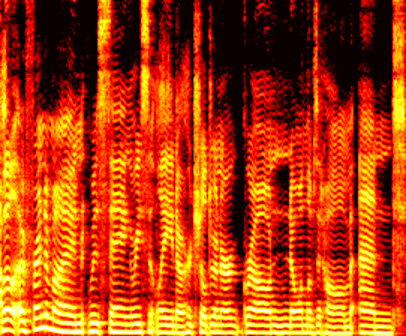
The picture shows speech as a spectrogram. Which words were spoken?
well, a friend of mine was saying recently, you know, her children are grown, no one lives at home, and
